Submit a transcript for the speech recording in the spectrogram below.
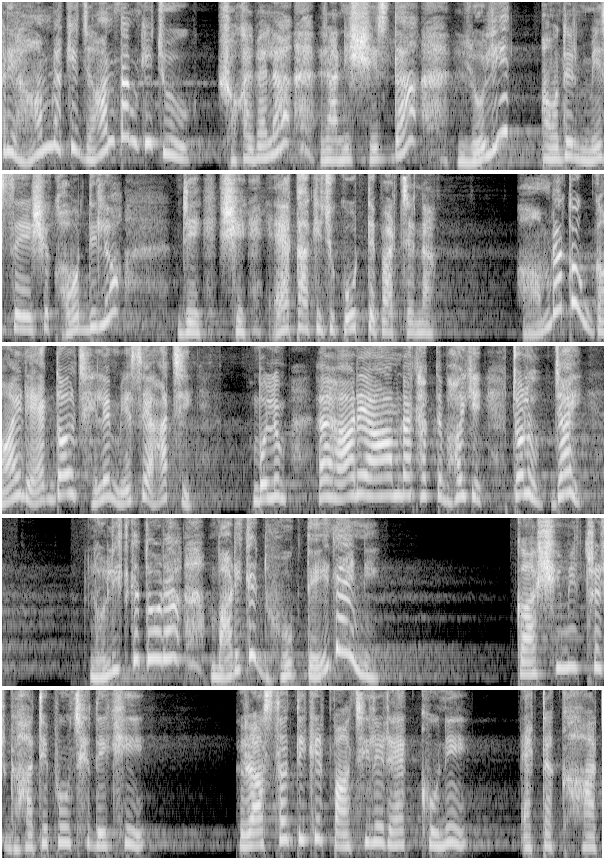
আরে আমরা কি জানতাম কিছু? সকালবেলা রানীর শেষদা ললিত আমাদের মেসে এসে খবর দিল যে সে একা কিছু করতে পারছে না। আমরা তো গাঁয়ের একদল ছেলে মেসে আছি। বললুম "হ্যাঁ, আরে আমরা থাকতে ভয় কি? চলো যাই। ললিতকে তো ওরা বাড়িতে ঢুকতেই দেয়নি। কাশীমিত্রের ঘাটে পৌঁছে দেখি রাস্তার দিকের পাঁচিলের এক কোণে একটা খাট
